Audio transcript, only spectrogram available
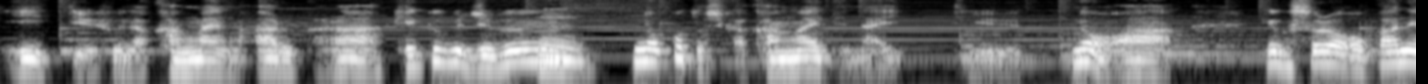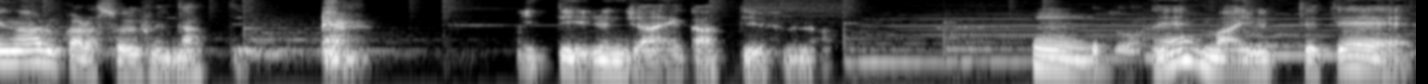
いいっていうふうな考えがあるから、結局自う分ん。のことしか考えてないっていうのは、結局それはお金があるからそういうふうになって いっているんじゃないかっていうふうなうんこ。とをね、まあ言ってて、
